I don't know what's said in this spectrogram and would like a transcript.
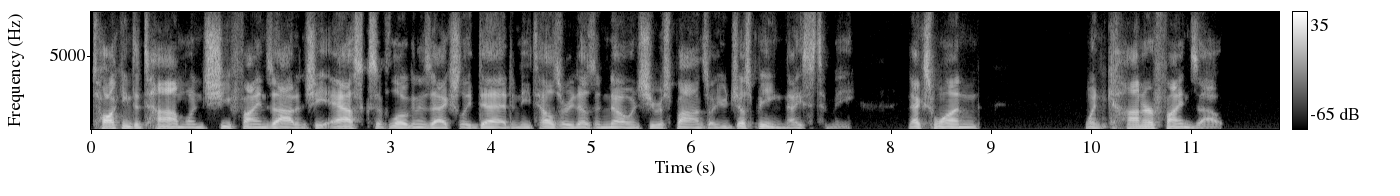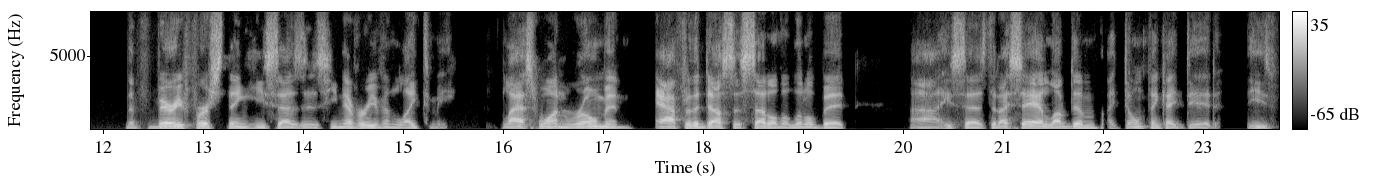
talking to Tom when she finds out and she asks if Logan is actually dead, and he tells her he doesn't know, and she responds, Are you just being nice to me? Next one, when Connor finds out, the very first thing he says is, He never even liked me. Last one, Roman, after the dust has settled a little bit, uh, he says, Did I say I loved him? I don't think I did. He's,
